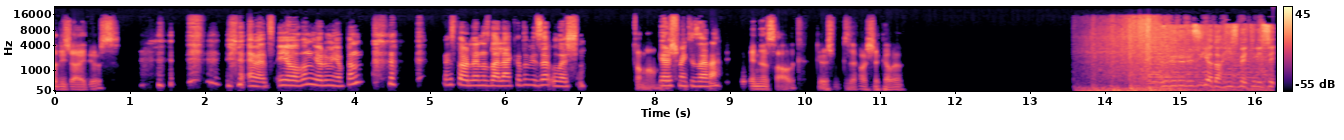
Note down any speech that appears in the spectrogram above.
da rica ediyoruz. Evet, üye olun, yorum yapın ve sorularınızla alakalı bize ulaşın. Tamamdır. Görüşmek üzere. Eline sağlık. Görüşmek üzere. Hoşça kalın. Ürününüzü ya da hizmetinizi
